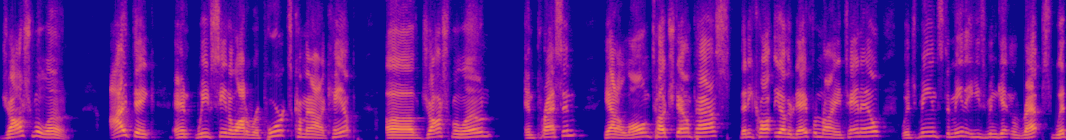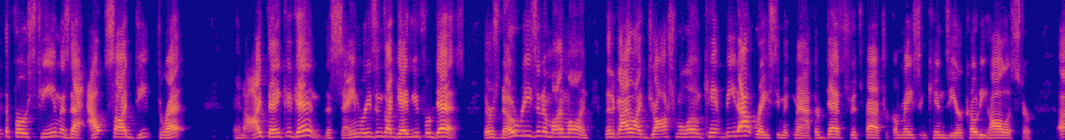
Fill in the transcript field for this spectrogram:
Josh Malone, I think, and we've seen a lot of reports coming out of camp of Josh Malone impressing. He had a long touchdown pass that he caught the other day from Ryan Tannehill, which means to me that he's been getting reps with the first team as that outside deep threat. And I think, again, the same reasons I gave you for Dez. There's no reason in my mind that a guy like Josh Malone can't beat out Racey McMath or Dez Fitzpatrick or Mason Kinsey or Cody Hollister. Uh,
